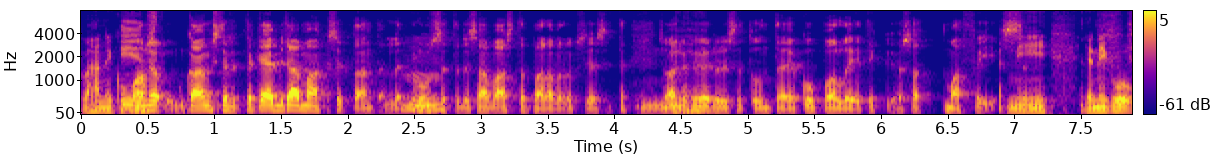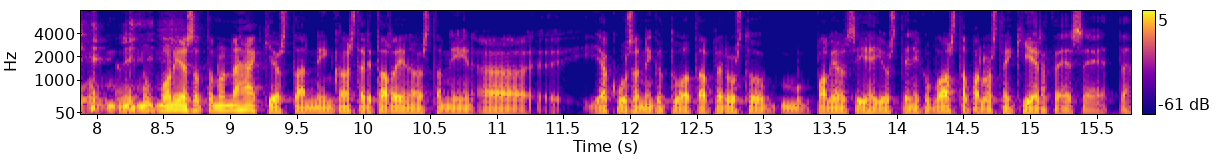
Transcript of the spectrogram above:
Vähän niin kuin niin, vast... no, gangsterit tekee mitä maksetaan tälle, mm. plus että ne saa vastapalveluksia sitten. Se on niin. aika hyödyllistä tuntea joku poliitikko, jos olet mafiassa. Niin, ja niin kuin niin. moni on sattunut nähdäkin jostain niin gangsteritarinoista, niin äh, Jakusa niin kuin tuota, perustuu paljon siihen just niin kuin vastapalvelusten kierteeseen, että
